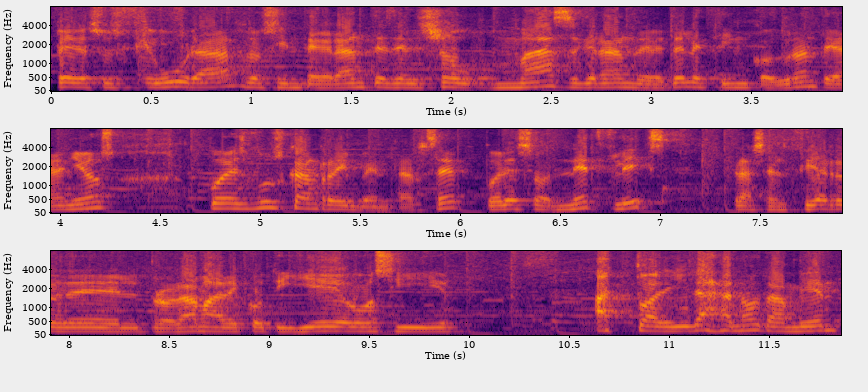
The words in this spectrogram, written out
pero sus figuras, los integrantes del show más grande de Telecinco durante años, pues buscan reinventarse. Por eso Netflix, tras el cierre del programa de cotilleos y actualidad, ¿no? También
